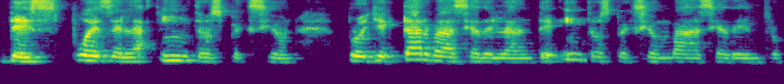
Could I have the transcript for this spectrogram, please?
después de la introspección. Proyectar va hacia adelante, introspección va hacia adentro.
